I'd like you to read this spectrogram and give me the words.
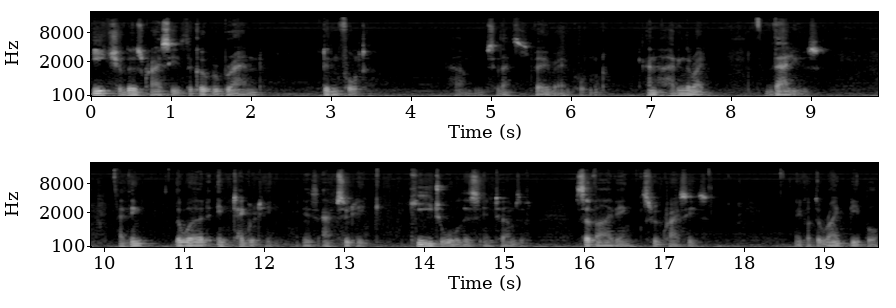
each of those crises, the Cobra brand didn't falter. Um, so that's very, very important. And having the right values. I think the word integrity is absolutely key to all this in terms of surviving through crises. You've got the right people,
